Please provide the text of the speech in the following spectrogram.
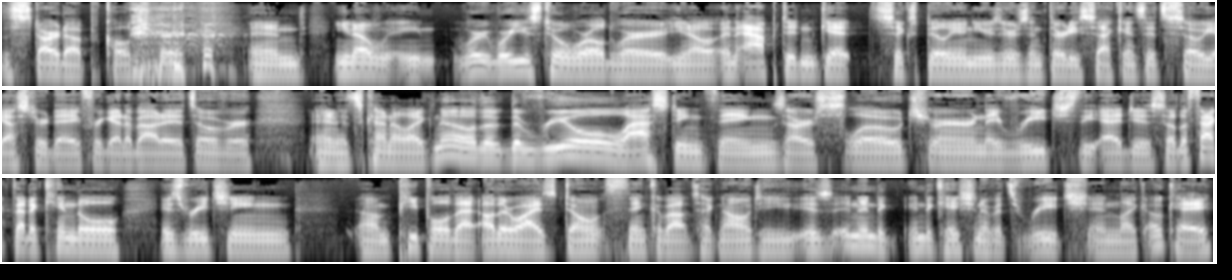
the startup culture, and you know we're we're used to a world where you know an app didn't get six billion users in thirty seconds. It's so yesterday. Forget about it. It's over. And it's kind of like no, the the real lasting things are slow churn. They reach the edges. So the fact that a Kindle is reaching um, people that otherwise don't think about technology is an indi- indication of its reach. And like, okay,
